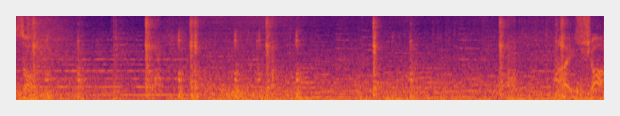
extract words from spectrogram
Awesome. Nice shot.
